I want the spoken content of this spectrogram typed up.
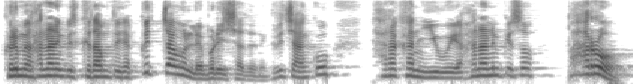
그러면 하나님께서 그 다음부터 그냥 끝장을 내버리셔야 되는 그렇지 않고 타락한 이후에 하나님께서 바로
